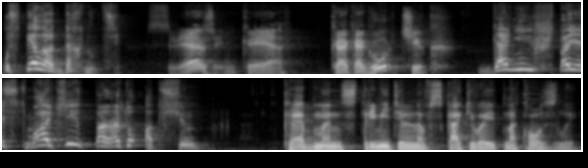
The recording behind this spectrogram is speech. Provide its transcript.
Успела отдохнуть? Свеженькая, как огурчик. Гони, что есть мочи, в палату общин. Кэбмен стремительно вскакивает на козлы.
